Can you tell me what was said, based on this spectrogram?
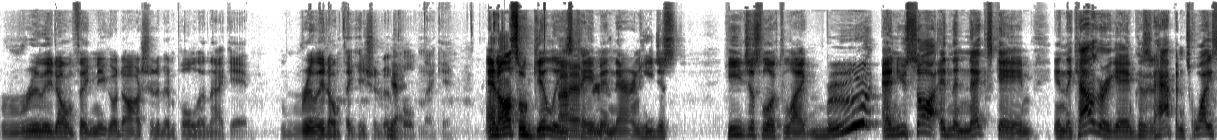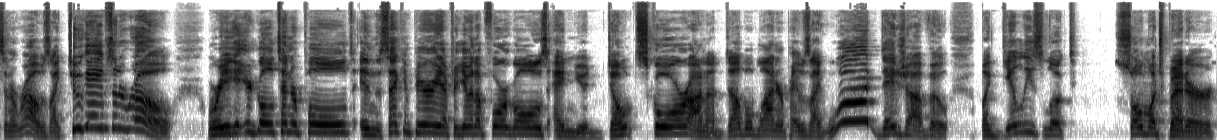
really don't think Nico Daws should have been pulled in that game. Really don't think he should have been yeah. pulled in that game. And also Gillies I came agree. in there and he just he just looked like, and you saw in the next game, in the Calgary game, because it happened twice in a row. It was like two games in a row where you get your goaltender pulled in the second period after giving up four goals and you don't score on a double minor pay. It was like, what? Deja vu. But Gillies looked so much better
